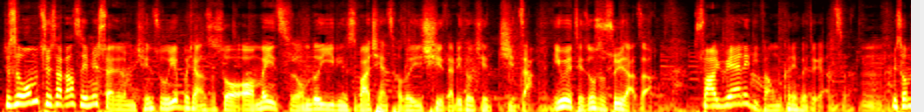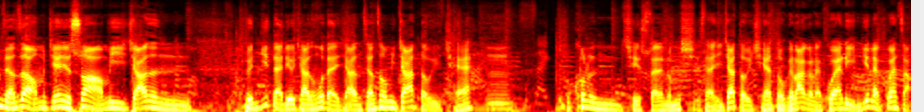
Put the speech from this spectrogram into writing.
就是我们最少当时也没算得那么清楚，也不像是说哦，每一次我们都一定是把钱凑到一起，在里头去记账，因为这种是属于啥子啊？耍远的地方我们肯定会这个样子。嗯比如说我们这样子啊，我们今天去耍，我们一家人，比如你带的有家人，我带的家人，这样子我们一家斗一千，嗯，不可能去算得那么细噻，一家斗一千，斗给哪个来管理？你来管账。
